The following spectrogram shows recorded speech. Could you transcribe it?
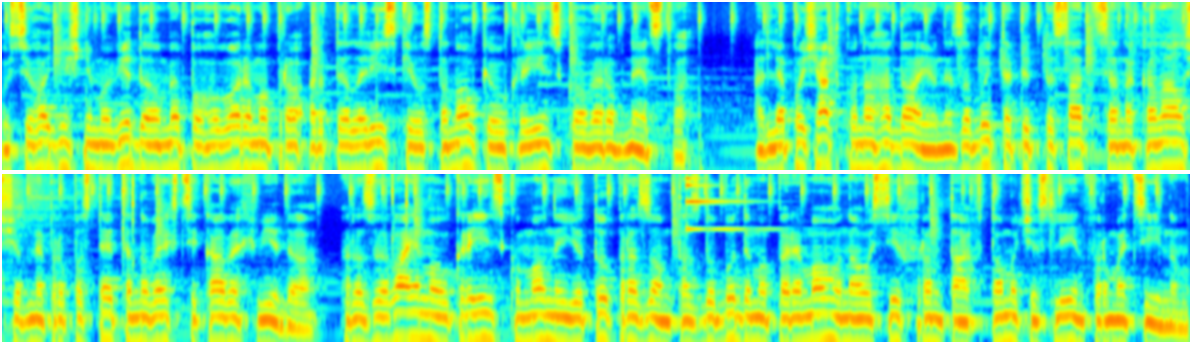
У сьогоднішньому відео ми поговоримо про артилерійські установки українського виробництва. А для початку нагадаю, не забудьте підписатися на канал, щоб не пропустити нових цікавих відео. Розвиваємо українськомовний YouTube разом та здобудемо перемогу на усіх фронтах, в тому числі інформаційному.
